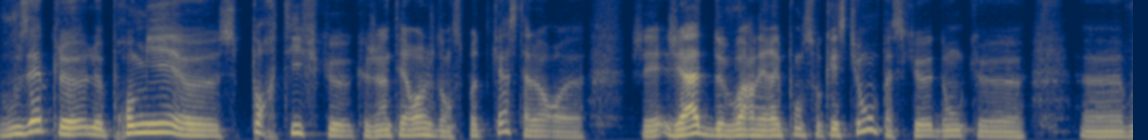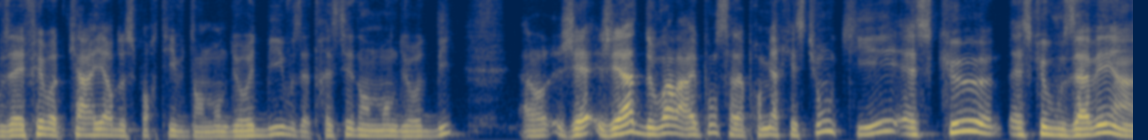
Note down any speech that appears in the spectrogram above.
vous êtes le, premier sportif que, que j'interroge dans ce podcast. Alors, j'ai hâte de voir les réponses aux questions parce que donc, vous avez fait votre carrière de sportif dans le monde du rugby, vous êtes resté dans le monde du rugby. Alors, j'ai hâte de voir la réponse à la première question qui est est-ce que, est que vous avez un,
